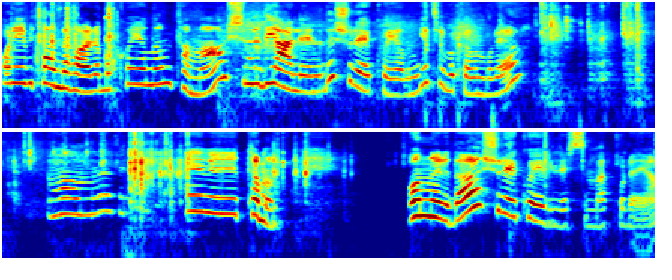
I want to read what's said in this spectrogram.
Oraya bir tane daha araba koyalım. Tamam. Şimdi diğerlerini de şuraya koyalım. Getir bakalım buraya. Ama onları da Evet tamam. Onları da şuraya koyabilirsin bak buraya.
